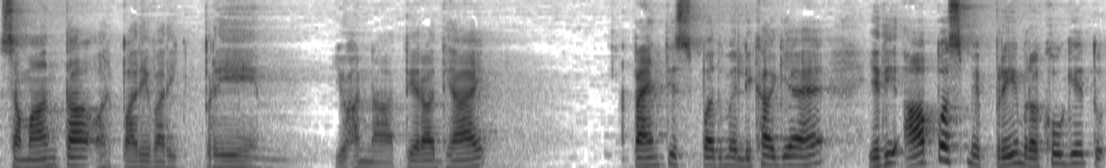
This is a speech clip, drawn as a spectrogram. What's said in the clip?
समानता और पारिवारिक प्रेम। योहन्ना तेरा अध्याय पैंतीस पद में लिखा गया है, यदि आपस में प्रेम रखोगे तो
